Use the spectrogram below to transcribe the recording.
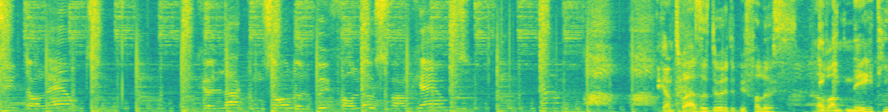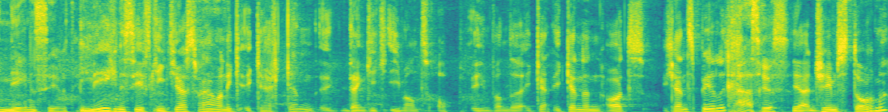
een zuur talent. Gelijk ons buffalo's van Gent. Gantoise door de Buffalo's, al van 1979. 79 klinkt juist raar, want ik, ik herken eh, denk ik iemand op een van de... Ik ken, ik ken een oud Gentspeler. Ah, serieus? Ja, James Stormen.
